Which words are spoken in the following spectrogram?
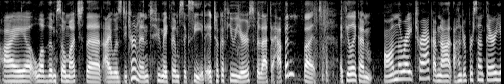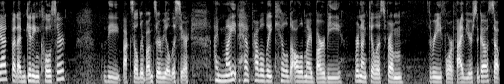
I love them so much that I was determined to make them succeed. It took a few years for that to happen, but I feel like I'm on the right track. I'm not 100% there yet, but I'm getting closer. The box elder bugs are real this year. I might have probably killed all of my Barbie ranunculus from three, four, five years ago. So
